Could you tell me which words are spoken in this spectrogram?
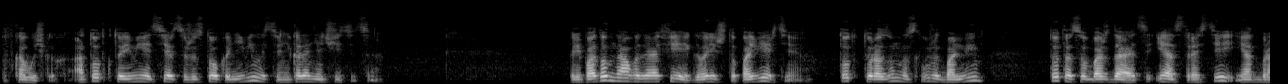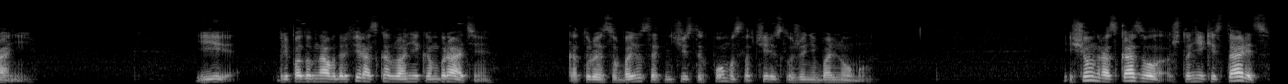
в кавычках. А тот, кто имеет сердце жестоко немилостивое, никогда не очистится. Преподобный Авва говорит, что поверьте, тот, кто разумно служит больным, тот освобождается и от страстей, и от браней. И преподобный Авва Дорофей рассказывал о неком брате, который освободился от нечистых помыслов через служение больному. Еще он рассказывал, что некий старец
